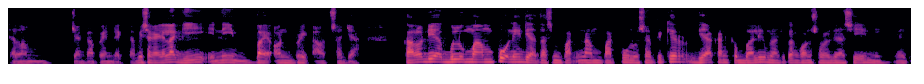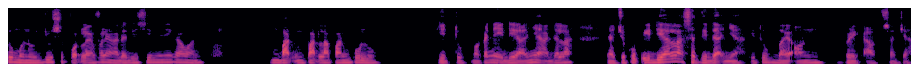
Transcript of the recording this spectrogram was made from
dalam jangka pendek. Tapi sekali lagi ini buy on breakout saja. Kalau dia belum mampu nih di atas 4640 saya pikir dia akan kembali melanjutkan konsolidasi ini yaitu menuju support level yang ada di sini nih kawan 4480 gitu. Makanya idealnya adalah ya cukup ideal lah setidaknya itu buy on breakout saja.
